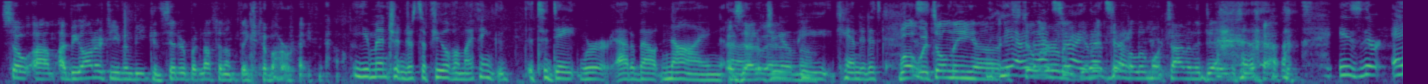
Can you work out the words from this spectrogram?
So um, I'd be honored to even be considered, but nothing I'm thinking about right now. You mentioned just a few of them. I think to date we're at about nine uh, GOP candidates. Well, is, it's only uh, yeah, it's still that's early. Right, give, that's it, right. give it a little more time in the day to see happens. is there any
